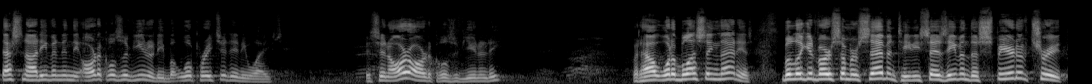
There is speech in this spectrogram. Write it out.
that's not even in the articles of unity, but we'll preach it anyways. It's in our articles of unity. But how what a blessing that is. But look at verse number 17. He says, Even the Spirit of truth,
